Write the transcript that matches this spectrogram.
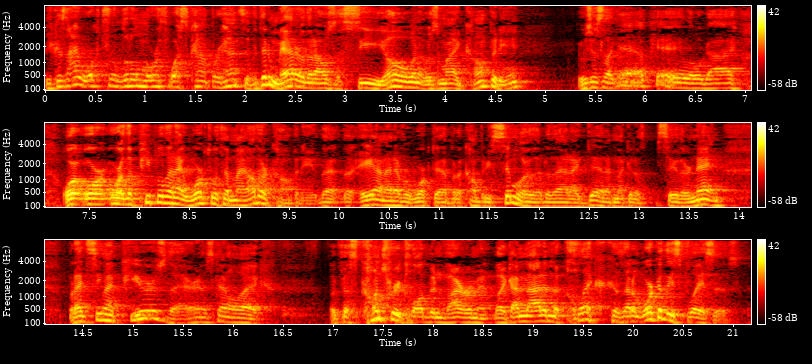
because I worked for Little Northwest Comprehensive. It didn't matter that I was the CEO and it was my company. It was just like, yeah, okay, little guy. Or, or, or the people that I worked with at my other company, that the Aon I never worked at, but a company similar to that I did. I'm not going to say their name, but I'd see my peers there, and it's kind of like, like this country club environment. Like I'm not in the clique because I don't work at these places.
